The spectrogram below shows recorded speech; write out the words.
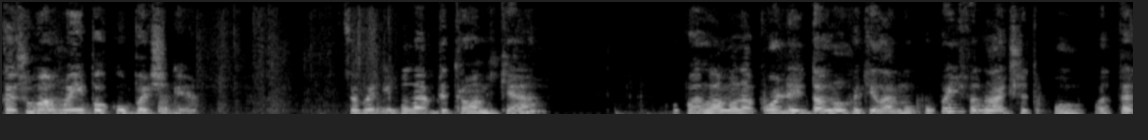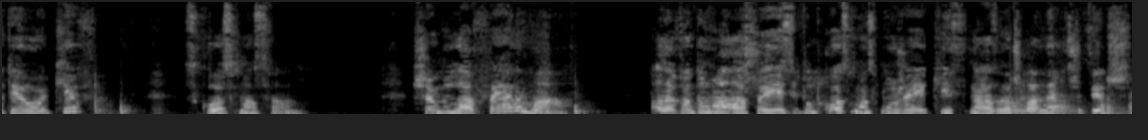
покажу вам мої покупочки. Сьогодні була в Бітронці. Купила монополію, давно хотіла йому купити. Вона чітку от 5 років з космосом. Ще була ферма, але подумала, що якщо тут космос, може якісь назва планет, що це ж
